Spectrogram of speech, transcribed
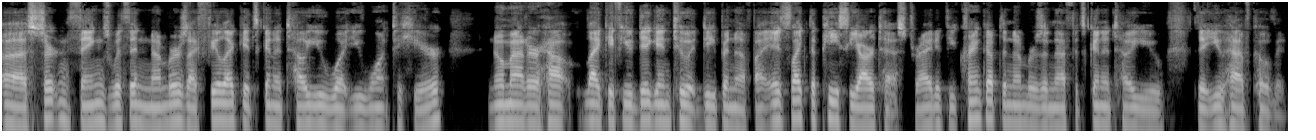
uh, certain things within numbers, I feel like it's going to tell you what you want to hear, no matter how. Like if you dig into it deep enough, I- it's like the PCR test, right? If you crank up the numbers enough, it's going to tell you that you have COVID,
